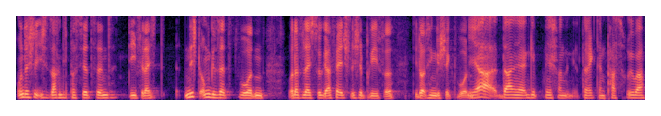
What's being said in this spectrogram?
unterschiedliche Sachen, die passiert sind, die vielleicht nicht umgesetzt wurden oder vielleicht sogar fälschliche Briefe, die dorthin geschickt wurden. Ja, Daniel gibt mir schon direkt den Pass rüber.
